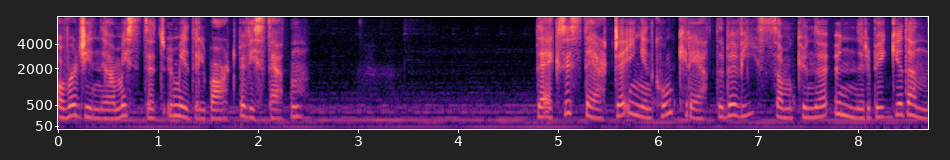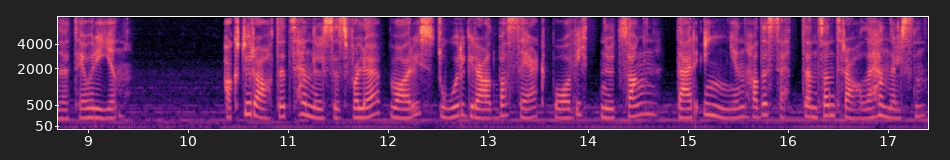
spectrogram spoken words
og Virginia mistet umiddelbart bevisstheten. Det eksisterte ingen konkrete bevis som kunne underbygge denne teorien. Aktoratets hendelsesforløp var i stor grad basert på vitneutsagn der ingen hadde sett den sentrale hendelsen.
